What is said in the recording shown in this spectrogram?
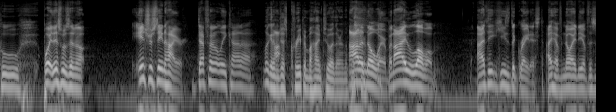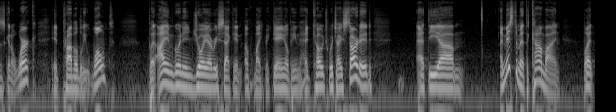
who, boy, this was an uh, interesting hire. Definitely kind of Look at him just creeping behind Tua there in the out of nowhere, but I love him. I think he's the greatest. I have no idea if this is going to work. It probably won't, but I am going to enjoy every second of Mike McDaniel being the head coach, which I started at the. Um, I missed him at the combine, but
